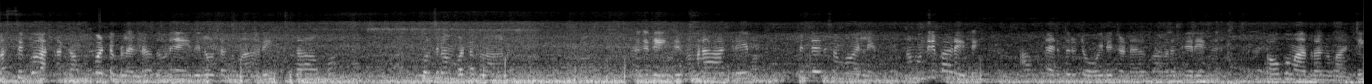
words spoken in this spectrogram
ബസ് ഇപ്പോൾ അത്ര കംഫർട്ടബിൾ അല്ല. അതുകൊണ്ട് ഞാൻ ഇതിലോട്ടങ്ങ് മാറി. ഇതാകുമ്പോൾ കുറച്ച് കംഫർട്ടബിൾ ആണ്. അങ്ങ് ചേഞ്ച് ചെയ്തു. നമ്മുടെ ആ ഗ്രേപ്പിന്റെ ഒരു സംഭവമല്ലേ? ആ മുന്തിരിപ്പാടയില്ലേ? അവിടെ അടുത്തൊരു ടോയ്ലറ്റ് ഉണ്ടായിരുന്നു. അപ്പോൾ അവിടെ കയറി അങ്ങ് ടോപ്പ് മാത്രം അങ്ങ് മാറ്റി.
